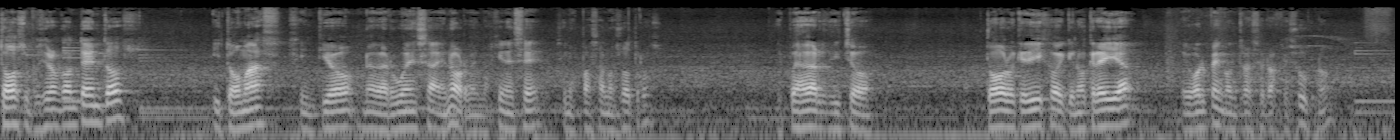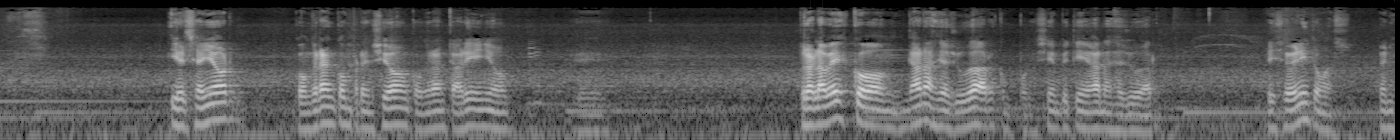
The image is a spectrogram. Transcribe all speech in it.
Todos se pusieron contentos y Tomás sintió una vergüenza enorme. Imagínense si nos pasa a nosotros. Después de haber dicho todo lo que dijo y que no creía, de golpe encontrárselo a Jesús, ¿no? Y el Señor, con gran comprensión, con gran cariño, eh, pero a la vez con ganas de ayudar, porque siempre tiene ganas de ayudar, le dice, vení Tomás, vení.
